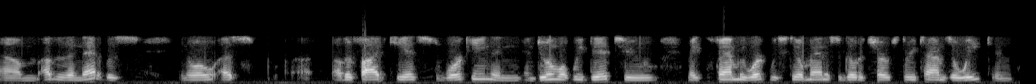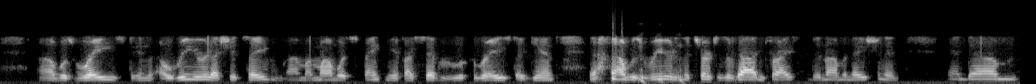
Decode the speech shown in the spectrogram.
um, other than that, it was you know us uh, other five kids working and, and doing what we did to make the family work. We still managed to go to church three times a week and uh, was raised in or reared, I should say. Uh, my mom would spank me if I said raised again. I was reared in the Churches of God in Christ denomination, and and um,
